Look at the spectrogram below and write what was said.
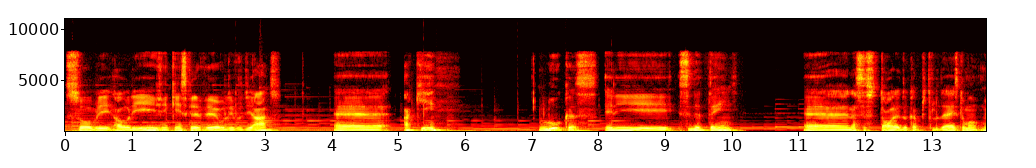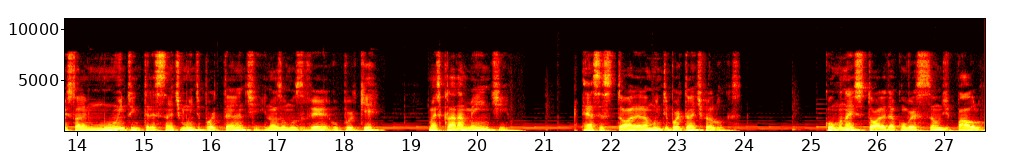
sobre a origem, quem escreveu o livro de Atos. É, aqui, Lucas ele se detém é, nessa história do capítulo 10, que é uma, uma história muito interessante, muito importante, e nós vamos ver o porquê, mas claramente essa história era muito importante para Lucas. Como na história da conversão de Paulo,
